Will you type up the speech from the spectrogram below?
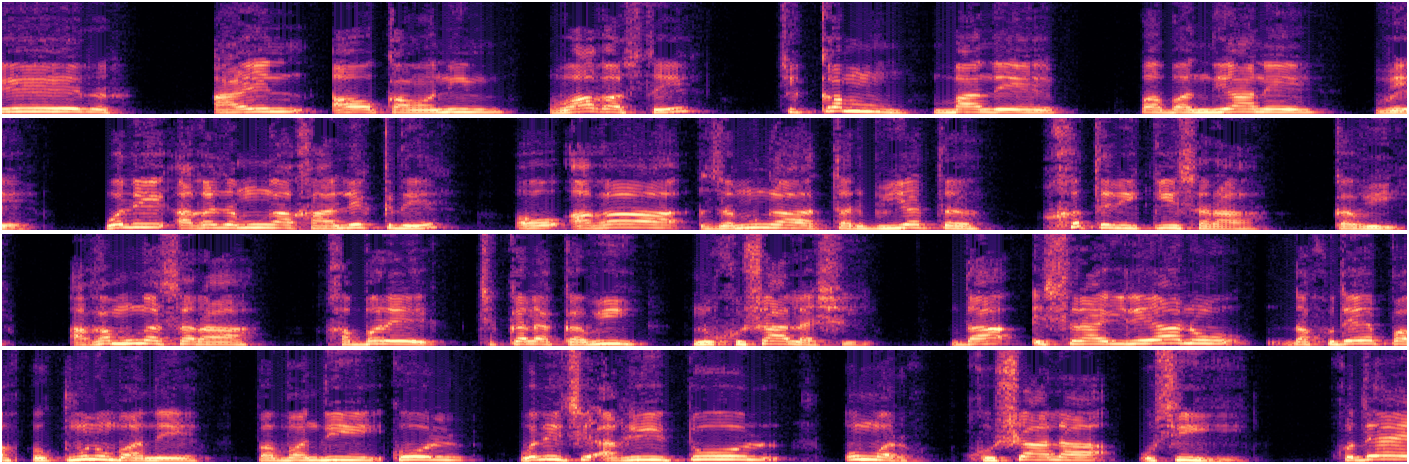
ډیر آئین او قوانين واغسته چې کم باندې پابنديانه وي ولی هغه زمونږه خالق دی او هغه زمونږه تربيت خطرې کی سره کوي هغه مونږه سره خبره چکلا کوي نو خوشاله شي دا اسرایلیانو د خدای په حکمونو باندې پابندي کول ولې چې اغي ټول عمر خوشاله اوسي خدای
